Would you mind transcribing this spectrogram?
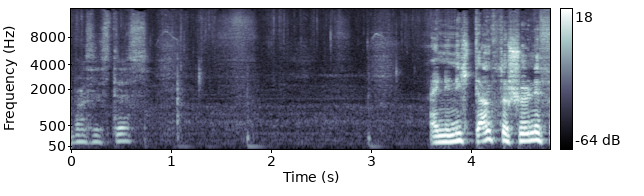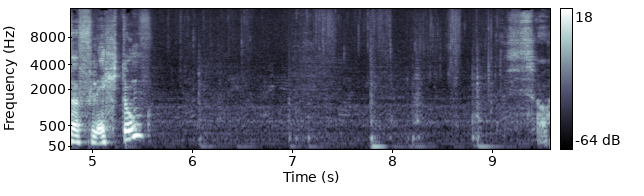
Was ist das? Eine nicht ganz so schöne Verflechtung. So.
